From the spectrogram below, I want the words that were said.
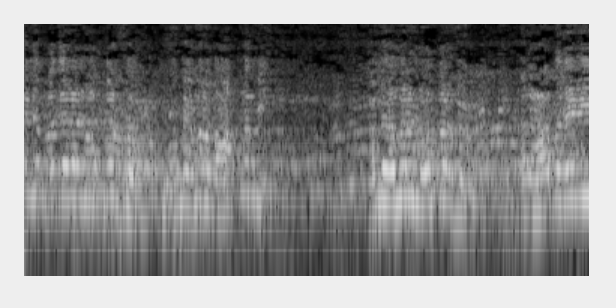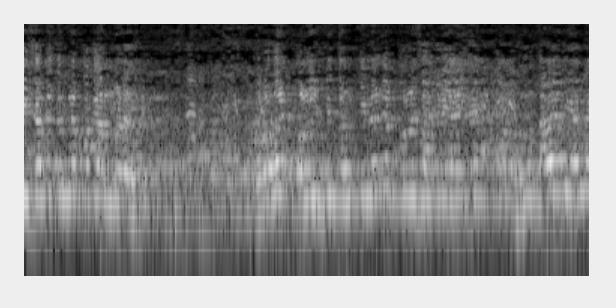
ને પ્રજાના નોકર છો તમે અમારો બાપ નથી તમે અમારા નોકર છો અને આ બધા હિસાબે તમને પગાર મળે છે બરોબર? પોલીસની ધમકી નથી, પોલીસ આગળ આવી છે હું તારે અમે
